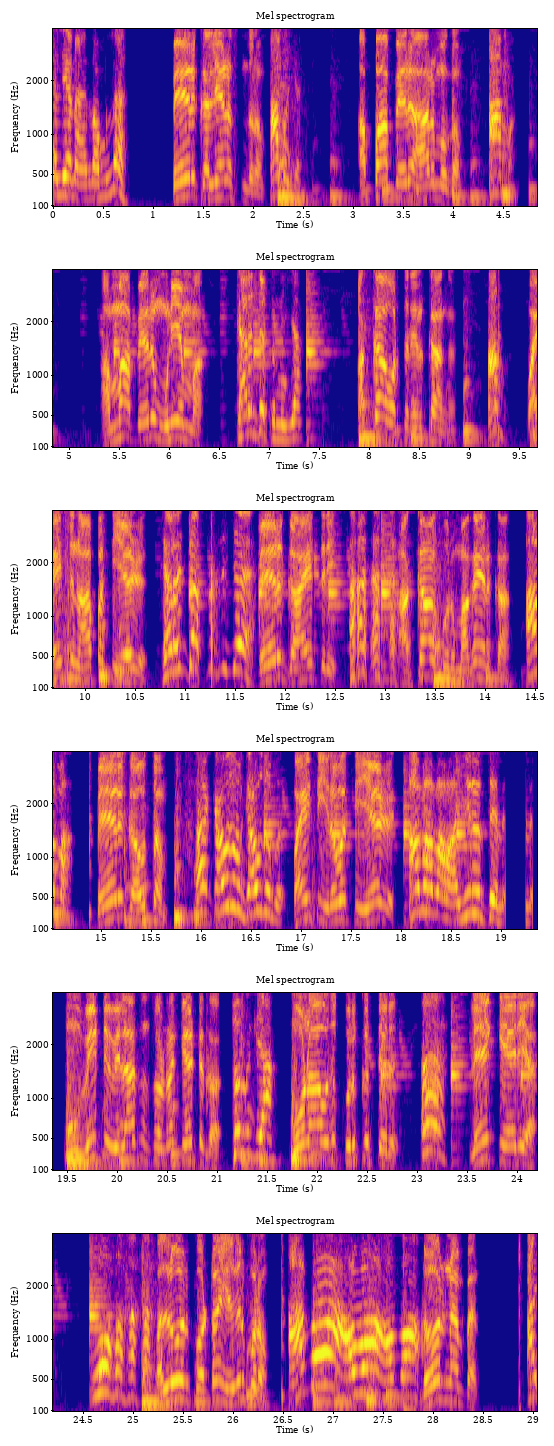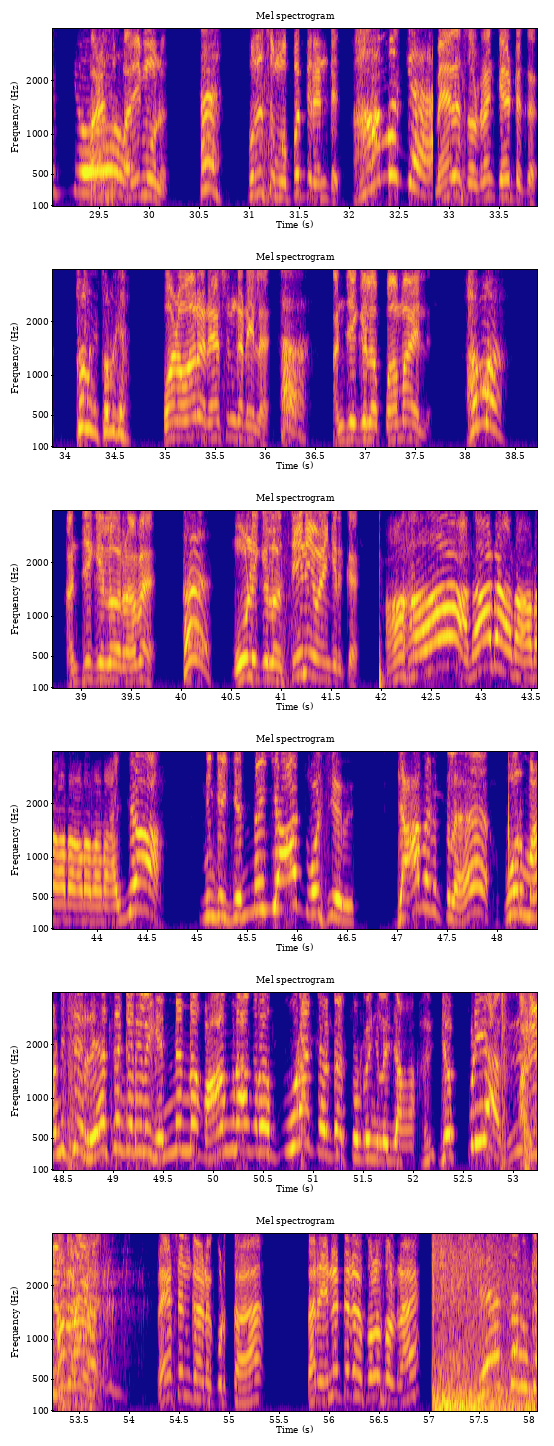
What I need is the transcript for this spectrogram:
கல்யாணம் ஆயிரதாம்ல பேரு கல்யாண சுந்தரம் ஆமாங்க. அப்பா பேரு ஆறுமுகம். ஆமா. அம்மா பேரு முனியம்மா. கரெக்டா சொன்னீங்க. அக்கா ஒருத்தர் இருக்காங்க. வயசு நாற்பத்தி ஏழு கரெக்டா சொன்னீங்க பேரு காயத்ரி. அக்காவுக்கு ஒரு மகன் இருக்கான். ஆமா. பேரு கௌதம். கௌதம் கௌதம். வயசு இருபத்தி ஏழு ஆமா ஆமா ஆமா இருபத்தேழு. உன் வீட்டு விலாசம் சொல்றேன் கேட்டுக்கோ. சொல்லுங்கயா மூணாவது குறுக்கு தெரு. லேக் ஏரியா வள்ளுவர் கோட்டம் எதிர்ப்புறம் ஆமா ஆமா ஆமா. டோர் நம்பர் பழசு பதிமூணு. புதுசு முப்பத்தி ரெண்டு ஆமாங்க. மேல சொல்றேன் கேட்டுக்க. சொல்லுங்க சொல்லுங்க. போன வாரம் ரேஷன் கடையில அஞ்சு கிலோ பாமாயில் ஆமா. அஞ்சு கிலோ ரவை மூணு கிலோ சீனி வாங்கியிருக்க ஆஹா ஐயா. நீங்க என்னய்யா ஜோசியர்? ஜாதகத்துல ஒரு மனுஷன் ரேஷன் கடையில என்னென்ன வாங்குனாங்கிற பூரா கரெக்டா சொல்றீங்களா ஐயா. எப்படியா. ரேஷன் கார்டை கொடுத்தா வேற என்னத்தடா சொல்ல சொல்ற? ரேஷன்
